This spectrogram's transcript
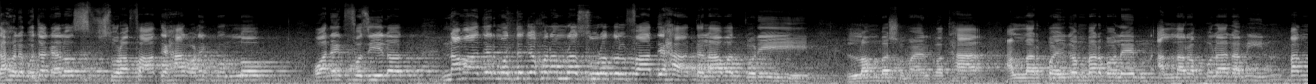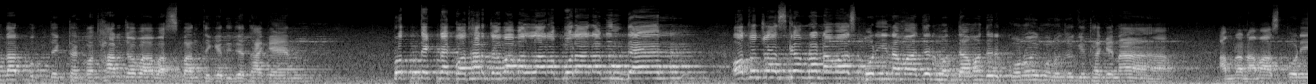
তাহলে বোঝা গেল সূরা ফাতিহার অনেক মূল্য। অনেক ফজিলত। নামাজের মধ্যে যখন আমরা সূরাতুল ফাতিহা তেলাওয়াত করি, লম্বা সময়ের কথা, আল্লাহর পয়গম্বর বলেন, আল্লাহ রব্বুল আলামিন বান্দার প্রত্যেকটা কথার জবাব আসমান থেকে দিতে থাকেন। প্রত্যেকটা কথার জবাব আল্লাহ রব্বুল আলামিন দেন। অথচ আজকে আমরা নামাজ পড়ি, নামাজের মধ্যে আমাদের কোনোই মনোযোগী থাকে না। আমরা নামাজ পড়ি,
